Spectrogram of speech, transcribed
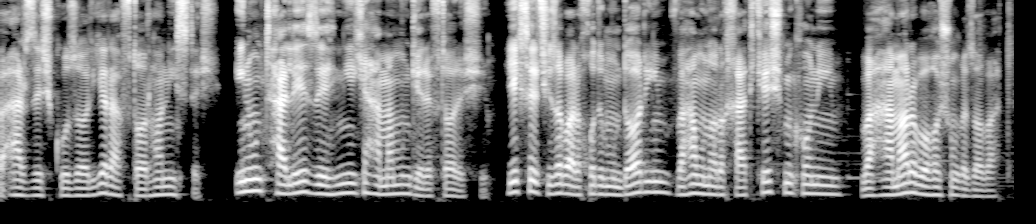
و ارزش گذاری رفتارها نیستش. این اون تله ذهنیه که هممون گرفتارشیم. یک سری چیزا برای خودمون داریم و همونا رو خطکش می‌کنیم و همه رو باهاشون قضاوت.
